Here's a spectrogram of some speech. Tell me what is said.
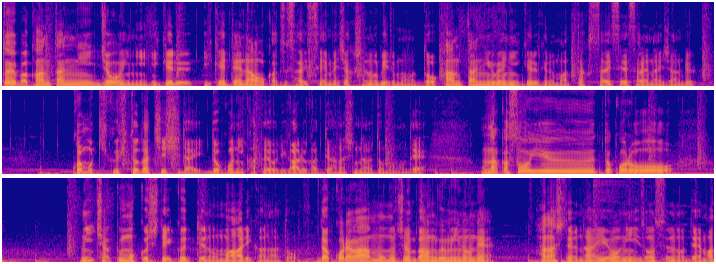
例えば簡単に上位に行ける、行けてなおかつ再生めちゃくちゃ伸びるものと、簡単に上に行けるけど全く再生されないジャンル。これも聞く人たち次第、どこに偏りがあるかっていう話になると思うので、なんかそういうところを、に着目していくっていうのもありかなと。だからこれはもうもちろん番組のね、話してる内容に依存するので、全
